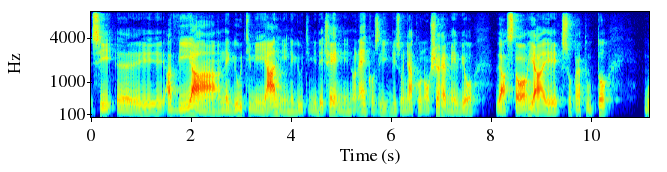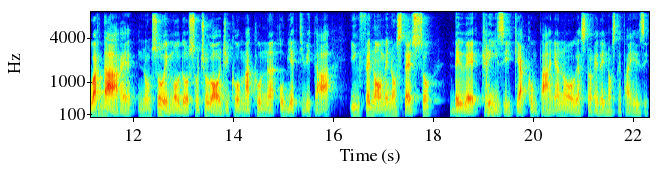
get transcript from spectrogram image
si eh, avvia negli ultimi anni, negli ultimi decenni. Non è così, bisogna conoscere meglio la storia e soprattutto guardare non solo in modo sociologico ma con obiettività il fenomeno stesso delle crisi che accompagnano la storia dei nostri paesi.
